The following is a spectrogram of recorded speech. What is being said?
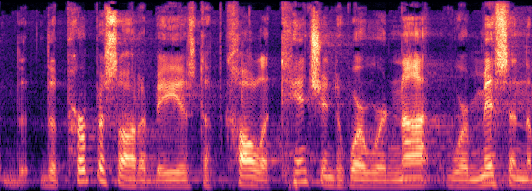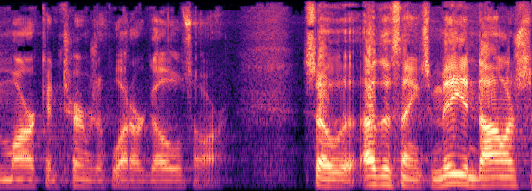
the, the purpose ought to be is to call attention to where we're not, we're missing the mark in terms of what our goals are. So other things, a million dollars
